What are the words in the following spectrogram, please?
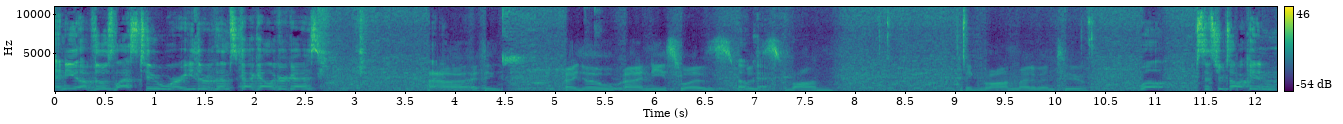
Any of those last two were either of them Scott Gallagher guys? Uh, I think I know uh, Nice was was Okay. Vaughn. I think Vaughn might have been too. Well, since you're talking,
